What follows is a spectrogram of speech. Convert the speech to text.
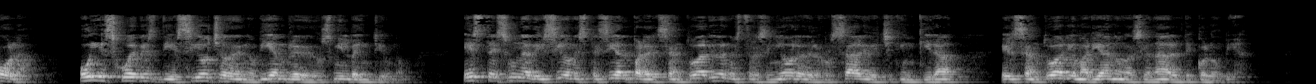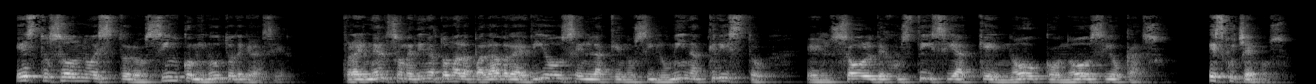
Hola, hoy es jueves 18 de noviembre de 2021. Esta es una edición especial para el Santuario de Nuestra Señora del Rosario de Chiquinquirá, el Santuario Mariano Nacional de Colombia. Estos son nuestros cinco minutos de gracia. Fray Nelson Medina toma la palabra de Dios en la que nos ilumina Cristo, el sol de justicia que no conoce ocaso. Escuchemos.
